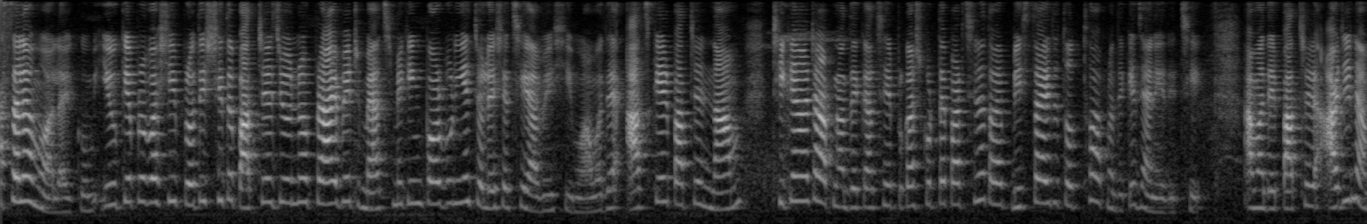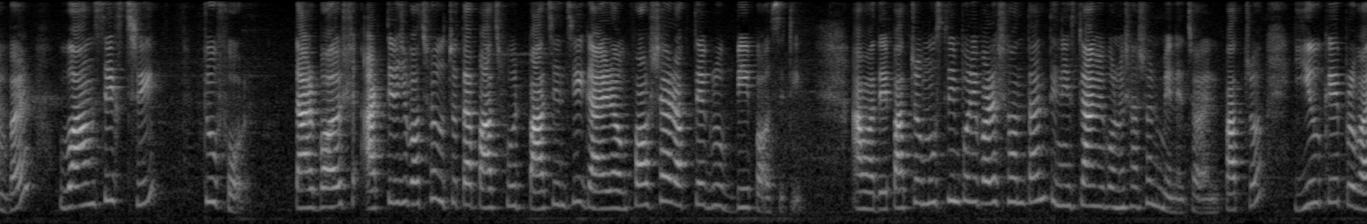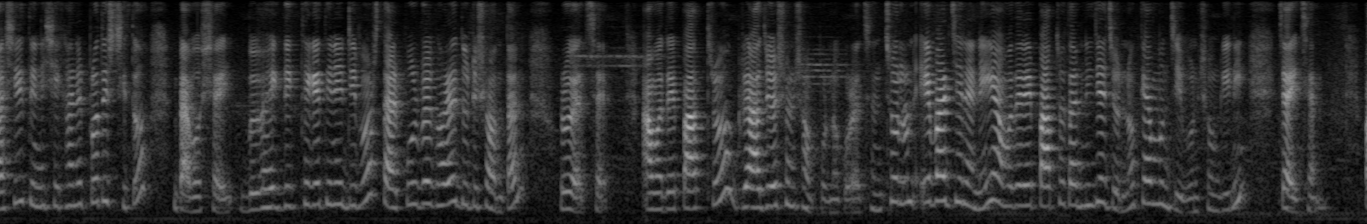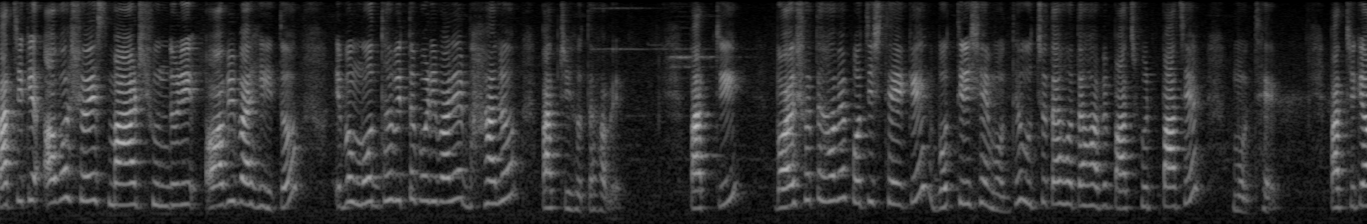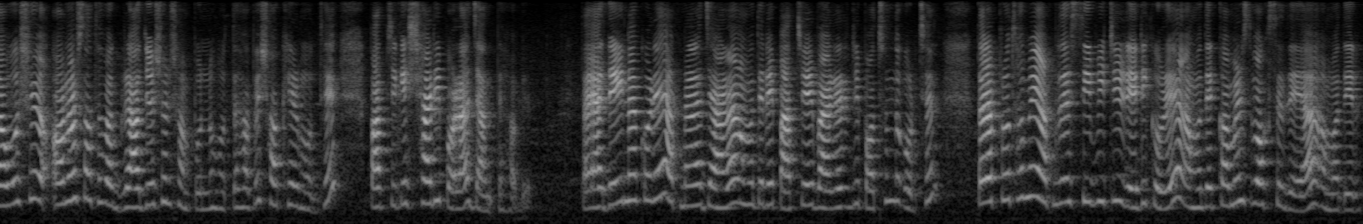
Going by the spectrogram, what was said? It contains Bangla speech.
আসসালামু আলাইকুম। ইউকে প্রবাসী প্রতিষ্ঠিত পাত্রের জন্য প্রাইভেট ম্যাচ মেকিং পর্ব নিয়ে চলে এসেছি আমি শিমু। আমাদের আজকের পাত্রের নাম, ঠিকানাটা আপনাদের কাছে প্রকাশ করতে পারছি না, তবে বিস্তারিত তথ্য আপনাদেরকে জানিয়ে দিচ্ছি। আমাদের পাত্রের ID number one six three two four তার বয়স আটত্রিশ বছর, উচ্চতা পাঁচ ফুট পাঁচ ইঞ্চি, গায়ের রং ফর্সা রক্তের গ্রুপ বি পজিটিভ আমাদের পাত্র মুসলিম পরিবারের সন্তান, তিনি ইসলামিক অনুশাসন মেনে চলেন। পাত্র ইউকে প্রবাসী, তিনি সেখানে প্রতিষ্ঠিত ব্যবসায়ী। বৈবাহিক দিক থেকে তিনি ডিভোর্স তার পূর্বের ঘরে দুটি সন্তান রয়েছে। আমাদের পাত্র গ্রাজুয়েশন সম্পন্ন করেছেন। চলুন এবার জেনে নেই আমাদের এই পাত্র তার নিজের জন্য কেমন জীবন সঙ্গিনী চাইছেন। পাত্রীকে অবশ্যই স্মার্ট সুন্দরী, অবিবাহিত এবং মধ্যবিত্ত পরিবারের ভালো পাত্রী হতে হবে। পাত্রী বয়স হতে হবে পঁচিশ থেকে বত্রিশের মধ্যে, উচ্চতা হতে হবে পাঁচ ফুট পাঁচের মধ্যে। পাত্রীকে অবশ্যই অনার্স অথবা গ্রাজুয়েশন সম্পন্ন হতে হবে, শখের মধ্যে পাত্রীকে শাড়ি পরা জানতে হবে। তাই আর দেরি না করে আপনারা যারা আমাদের এই পাত্রের বায়োডাটাটি পছন্দ করছেন, তারা প্রথমে আপনাদের সিবিটি রেডি করে আমাদের কমেন্টস বক্সে দেয়া আমাদের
